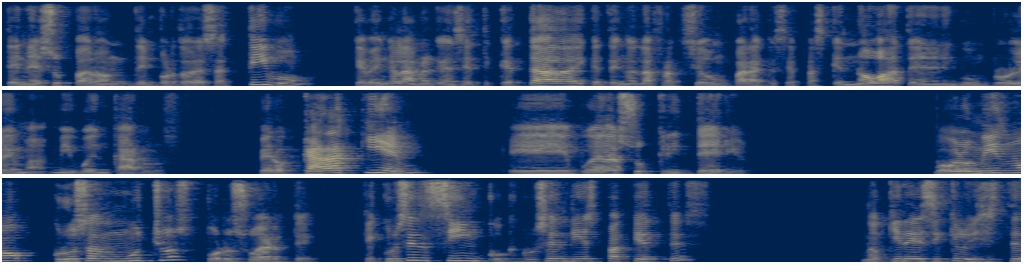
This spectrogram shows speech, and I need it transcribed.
tener su parón de importadores activo, que venga la mercancía etiquetada y que tengas la fracción para que sepas que no vas a tener ningún problema, mi buen Carlos pero cada quien eh, puede dar su criterio. Luego lo mismo, cruzan muchos por suerte. Que crucen 5, que crucen 10 paquetes, no quiere decir que lo hiciste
